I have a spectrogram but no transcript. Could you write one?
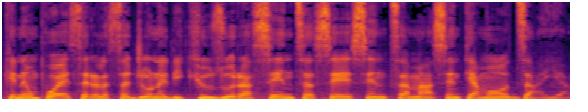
che non può essere la stagione di chiusura senza se e senza ma. Sentiamo Zaia.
